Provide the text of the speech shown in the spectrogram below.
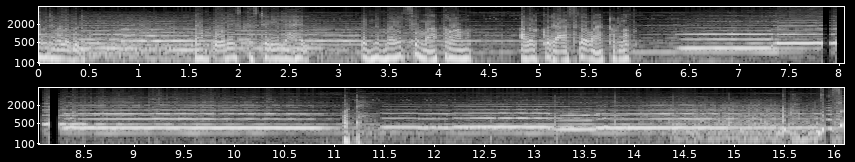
അവരവളെ വിടും. പോലീസ് കസ്റ്റഡിയിലായാൽ ഇന്ന് മേഴ്സി മാത്രമാണ് അവൾക്കൊരു ആശ്രയമായിട്ടുള്ളത് പോട്ടെ പോലീസ്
